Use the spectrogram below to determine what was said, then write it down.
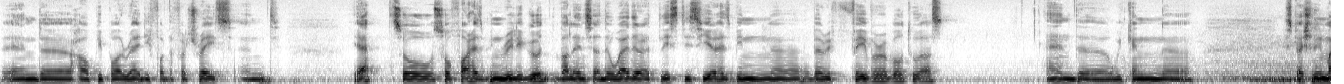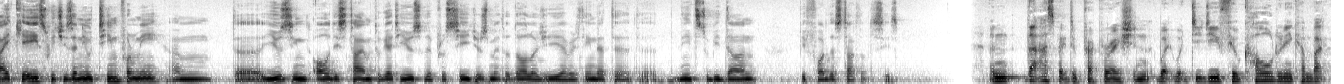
and uh, how people are ready for the first race. And yeah, so so far has been really good. Valencia, the weather at least this year has been uh, very favorable to us, and uh, we can, uh, especially in my case, which is a new team for me. I'm uh, using all this time to get used to the procedures, methodology, everything that uh, needs to be done before the start of the season. And that aspect of preparation, what, what, do you feel cold when you come back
